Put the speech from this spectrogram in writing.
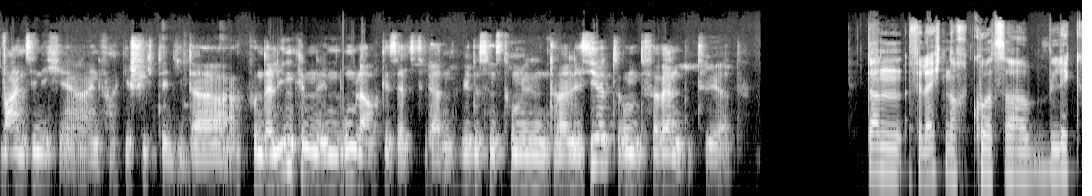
wahnsinnige einfach Geschichte, die da von der Linken in Umlauf gesetzt werden, wie das instrumentalisiert und verwendet wird. Dann vielleicht noch kurzer Blick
